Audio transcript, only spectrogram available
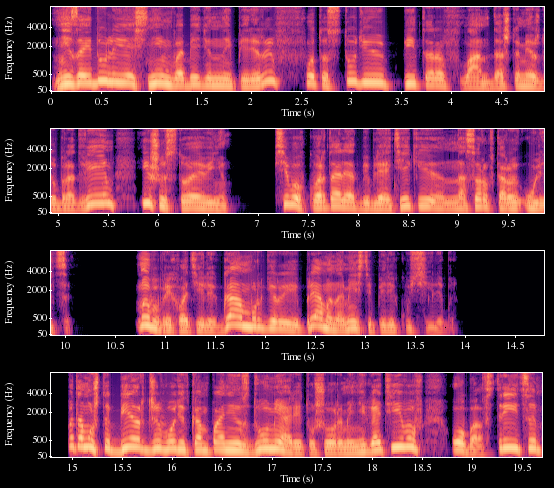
не зайду ли я с ним в обеденный перерыв в фотостудию Питера Фланда, что между Бродвеем и Шестой авеню, всего в квартале от библиотеки на 42-й улице. Мы бы прихватили гамбургеры и прямо на месте перекусили бы. Потому что Берджи водит компанию с двумя ретушерами негативов, оба австрийцы.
